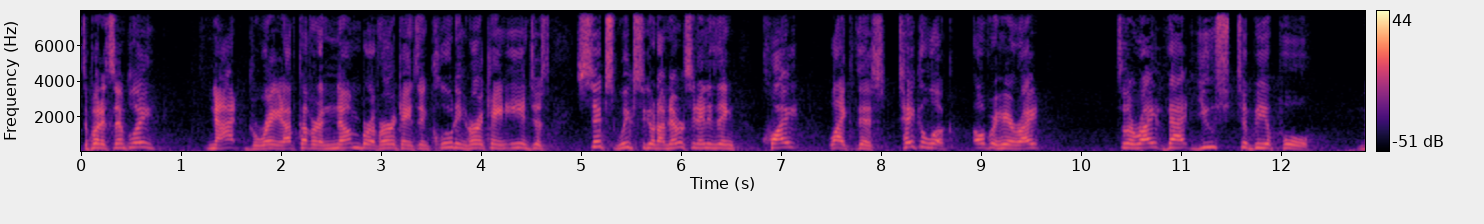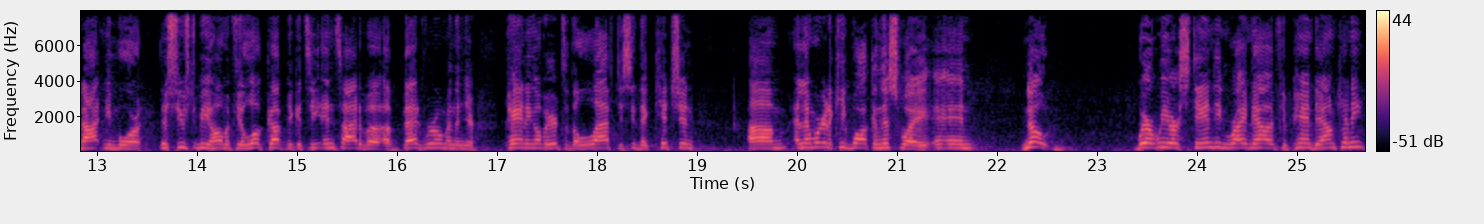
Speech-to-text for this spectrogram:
To put it simply, not great. I've covered a number of hurricanes, including Hurricane Ian, just six weeks ago, and I've never seen anything quite like this. Take a look over here, right? To the right, that used to be a pool. Not anymore. This used to be a home. If you look up, you can see inside of a, a bedroom, and then you're panning over here to the left. You see the kitchen. Um, and then we're going to keep walking this way. And note where we are standing right now. If you pan down, Kenny,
